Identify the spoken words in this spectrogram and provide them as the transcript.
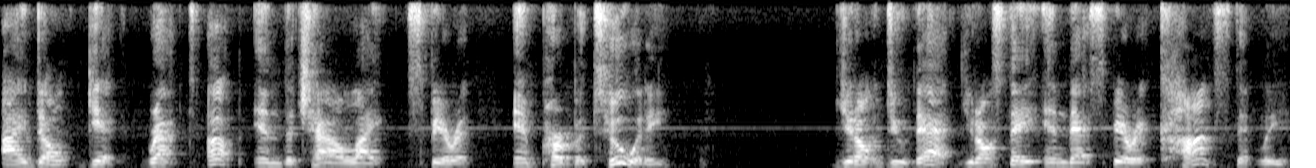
I don't get wrapped up in the childlike spirit in perpetuity. You don't do that. You don't stay in that spirit constantly,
